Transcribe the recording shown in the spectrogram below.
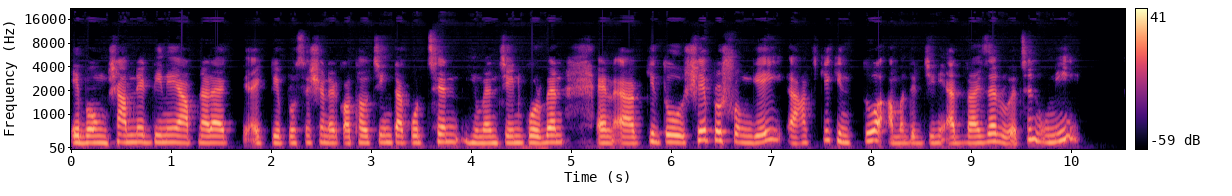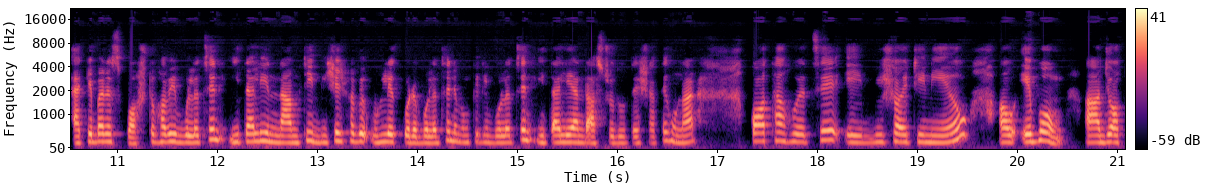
এবং সামনের দিনে আপনারা এক- একটি প্রসেশনের কথাও চিন্তা করছেন হিউম্যান চেইন করবেন কিন্তু সে প্রসঙ্গেই আজকে কিন্তু আমাদের যিনি অ্যাডভাইজার রয়েছেন, উনি একেবারে স্পষ্টভাবে বলেছেন, ইতালির নামটি বিশেষভাবে উল্লেখ করে বলেছেন এবং তিনি বলেছেন, ইতালিয়ান রাষ্ট্রদূতের সাথে ওনার কথা হয়েছে এই বিষয়টি নিয়েও এবং যত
